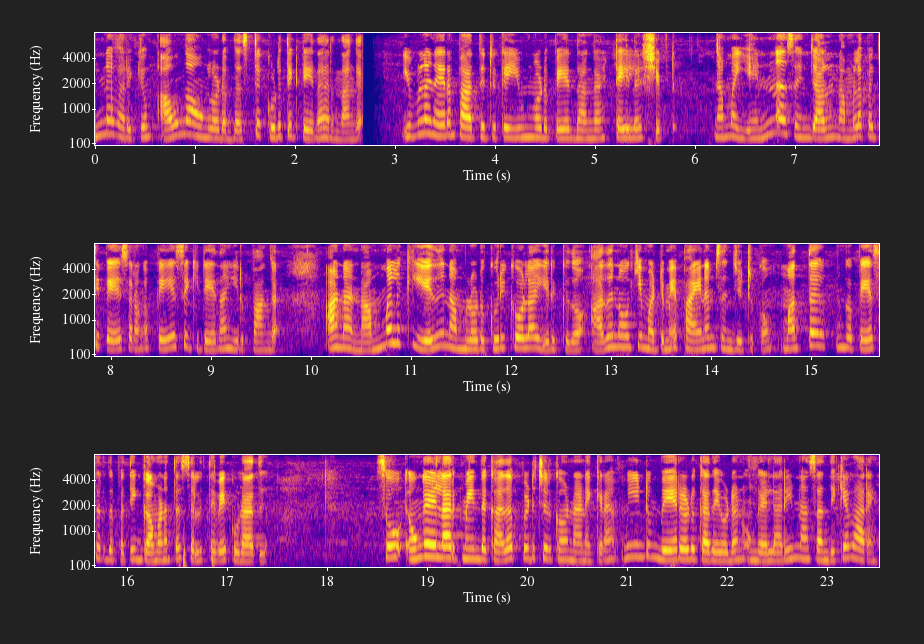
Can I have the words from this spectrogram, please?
இன்ன வரைக்கும் அவங்க அவங்களோட பெஸ்ட்டை கொடுத்துக்கிட்டே தான் இருந்தாங்க. இவ்வளோ நேரம் பார்த்துட்ருக்க இவங்களோட பேர் தாங்க டெய்லர் ஷிஃப்ட். நம்ம என்ன செஞ்சாலும் நம்மளை பற்றி பேசுகிறவங்க பேசிக்கிட்டே தான் இருப்பாங்க. ஆனால் நம்மளுக்கு எது நம்மளோட குறிக்கோளாக இருக்குதோ அதை நோக்கி மட்டுமே பயணம் செஞ்சிட்ருக்கோம் மற்றவங்க பேசுகிறத பற்றி கவனத்தை செலுத்தவே கூடாது. ஸோ உங்கள் எல்லாருக்குமே இந்த கதை பிடிச்சிருக்கோன்னு நினைக்கிறேன். மீண்டும் வேறொரு கதையுடன் உங்கள் எல்லாரையும் நான் சந்திக்க வரேன்.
